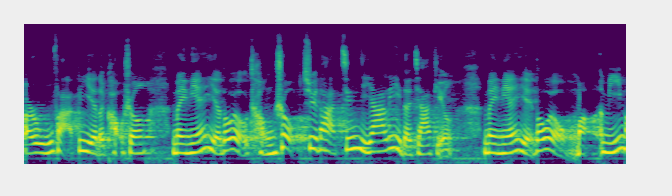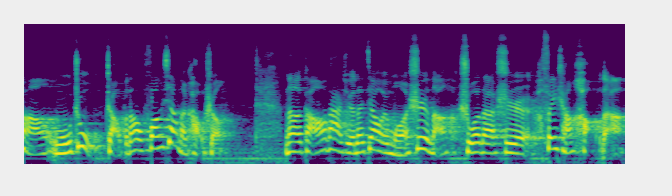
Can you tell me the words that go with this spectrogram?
而无法毕业的考生，每年也都有承受巨大经济压力的家庭，每年也都有茫迷茫无助、找不到方向的考生。那港澳大学的教育模式呢，说的是非常好的啊，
